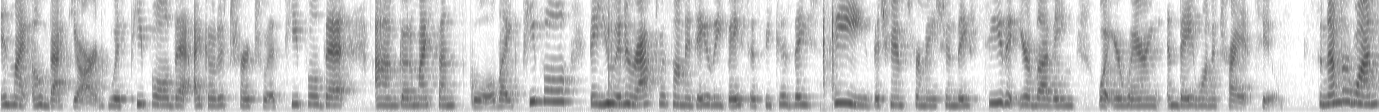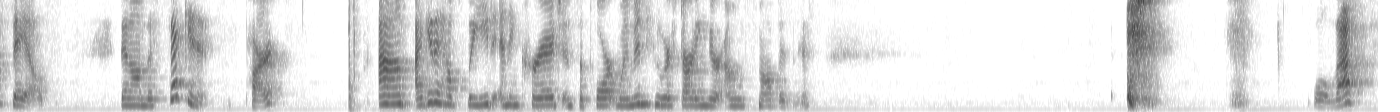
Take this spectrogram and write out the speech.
in my own backyard with people that I go to church with, people that um, go to my son's school, like people that you interact with on a daily basis because they see the transformation, they see that you're loving what you're wearing, and they want to try it too. So, number one, sales. Then, on the second part, um, I get to help lead and encourage and support women who are starting their own small business. well, that's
